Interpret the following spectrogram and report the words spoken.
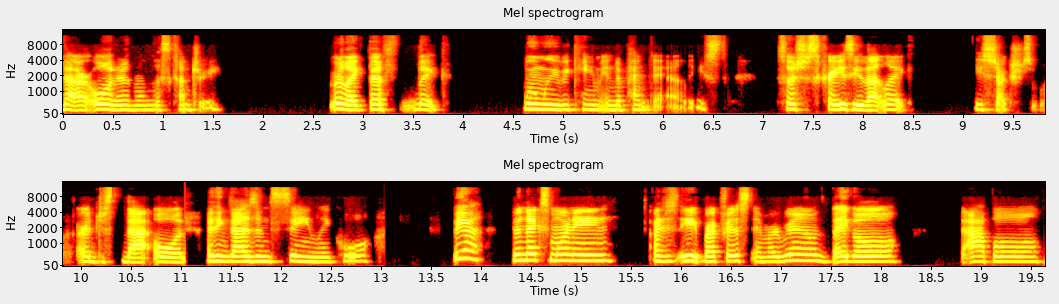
that are older than this country. Or like the like when we became independent at least. So it's just crazy that like these structures are just that old. I think that is insanely cool. But yeah the next morning i just ate breakfast in my room the bagel the apple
